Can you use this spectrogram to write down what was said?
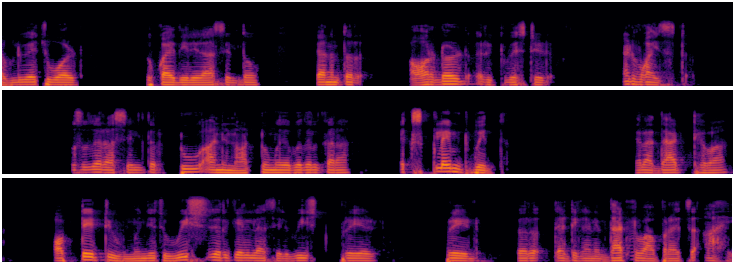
W H word जो काय दिलेला असेल तो. त्यानंतर ऑर्डर्ड रिक्वेस्टेड ॲडवाइज्ड तसं जर असेल तर टू आणि नॉट टूमध्ये बदल करा. एक्सक्लेम्ड विथ त्याला दॅट ठेवा. ऑप्टेटिव्ह म्हणजेच विश जर केलेलं असेल विश प्रेड प्रेड तर त्या ठिकाणी दॅट वापरायचं आहे.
